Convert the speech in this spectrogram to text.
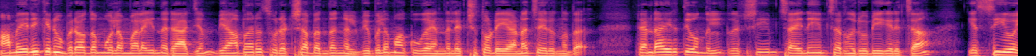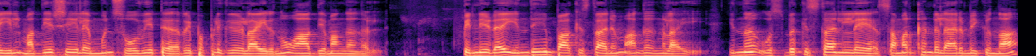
അമേരിക്കൻ ഉപരോധം മൂലം വലയുന്ന രാജ്യം വ്യാപാര സുരക്ഷാ ബന്ധങ്ങൾ വിപുലമാക്കുക എന്ന ലക്ഷ്യത്തോടെയാണ് ചേരുന്നത്. രണ്ടായിരത്തി ഒന്നിൽ റഷ്യയും ചൈനയും ചേർന്ന് രൂപീകരിച്ച എസ് സി ഒയിൽ മധ്യേഷ്യയിലെ മുൻ സോവിയറ്റ് റിപ്പബ്ലിക്കുകളായിരുന്നു ആദ്യം അംഗങ്ങൾ. പിന്നീട് ഇന്ത്യയും പാകിസ്ഥാനും അംഗങ്ങളായി. ഇന്ന് ഉസ്ബെക്കിസ്ഥാനിലെ സമർഖണ്ഡിൽ ആരംഭിക്കുന്ന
